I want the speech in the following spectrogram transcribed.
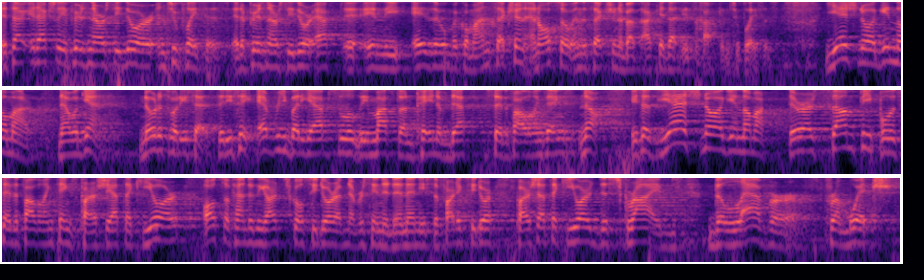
It's, it actually appears in our siddur in two places. It appears in our siddur after, in the Ezehu Mekoman section, and also in the section about Akedat Yitzchak in two places. Yesh noagin lomar. Now again, notice what he says. Did he say everybody absolutely must, on pain of death, say the following things? No. He says yesh noagin lomar. There are some people who say the following things. Parashat Kior, also found in the ArtScroll Siddur. I've never seen it in any Sephardic Siddur. Parashat Kior describes the laver from which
